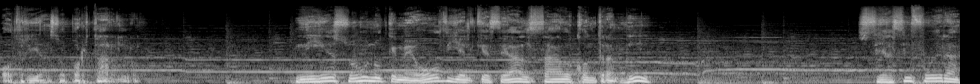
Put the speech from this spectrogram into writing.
podría soportarlo. Ni es uno que me odie el que se ha alzado contra mí. Si así fuera,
